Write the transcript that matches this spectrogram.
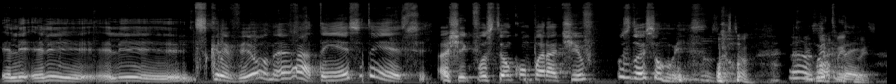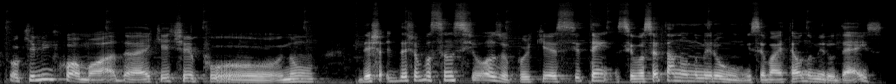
Ele, ele, ele descreveu, né? Ah, tem esse e tem esse. Achei que fosse ter um comparativo. Os dois são ruins. Os dois são... Não, Muito bem. O que me incomoda é que, tipo, não. Deixa, deixa você ansioso, porque se, tem, se você tá no número 1 e você vai até o número 10,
